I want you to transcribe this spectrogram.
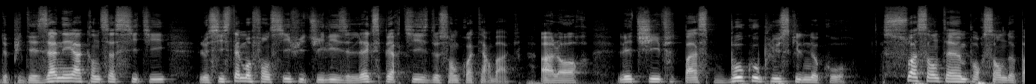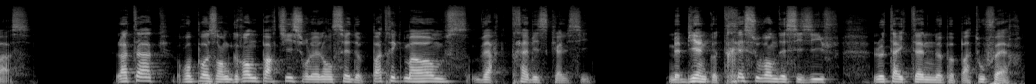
Depuis des années à Kansas City, le système offensif utilise l'expertise de son quarterback. Alors, les Chiefs passent beaucoup plus qu'ils ne courent. 61% de passes. L'attaque repose en grande partie sur les lancers de Patrick Mahomes vers Travis Kelsey. Mais bien que très souvent décisif, le Titan ne peut pas tout faire.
